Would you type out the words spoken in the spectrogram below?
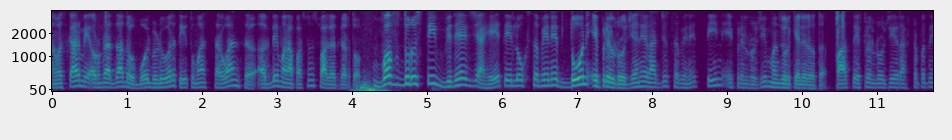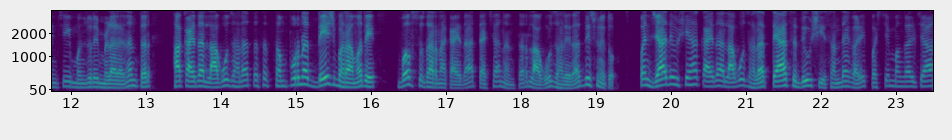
नमस्कार मी अरुणराज जाधव. बोलभिडूवरती तुम्हा सर्वांचं अगदी मनापासून स्वागत करतो. वफ दुरुस्ती विधेयक जे आहे ते लोकसभेने दोन एप्रिल रोजी आणि राज्यसभेने तीन एप्रिल रोजी मंजूर केलेलं होतं. पाच एप्रिल रोजी राष्ट्रपतींची मंजुरी मिळाल्यानंतर हा कायदा लागू झाला तसंच संपूर्ण देशभरामध्ये वफ सुधारणा कायदा त्याच्यानंतर लागू झालेला दिसून येतो. पण ज्या दिवशी हा कायदा लागू झाला त्याच दिवशी संध्याकाळी पश्चिम बंगालच्या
